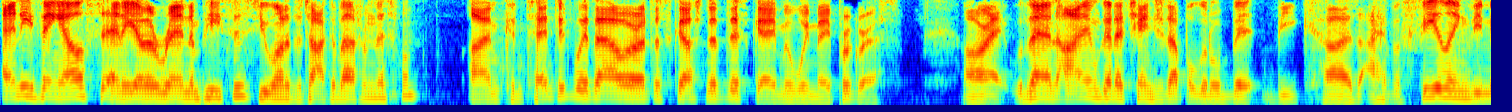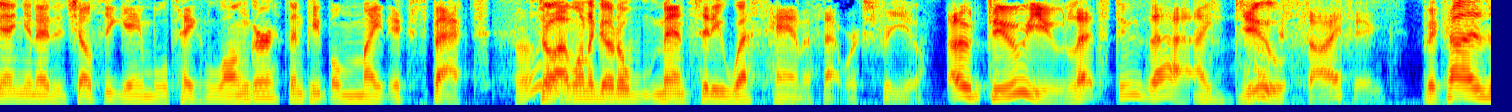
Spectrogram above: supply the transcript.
anything else? Any other random pieces you wanted to talk about from this one? I'm contented with our discussion of this game, and we may progress. All right. Well, then I am going to change it up a little bit because I have a feeling the Man United Chelsea game will take longer than people might expect. Oh. So I oh. want to go to Man City West Ham if that works for you. Oh, do you? Let's do that. I do. How exciting because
